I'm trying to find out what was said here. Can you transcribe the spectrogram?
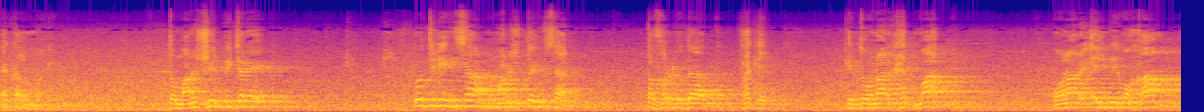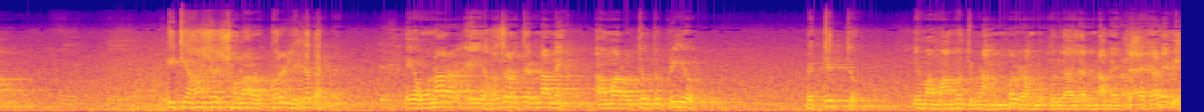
এক আলমারি। তো মানুষের ভিতরে প্রতিটি ইনসান, মানুষ তো ইনসান তফরদাত থাকে। কিন্তু ওনার খেদমাত, ওনার এলবি মকাম, ইতিহাসে সোনার অক্ষরে লিখে থাকবে। এই ওনার, এই হজরতের নামে আমার অত্যন্ত প্রিয় ব্যক্তিত্ব, ইমাম আহমদ ইবনা হাম্বল রহমতুল্লাহ আল্লাহর নামে একটা একাডেমি।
